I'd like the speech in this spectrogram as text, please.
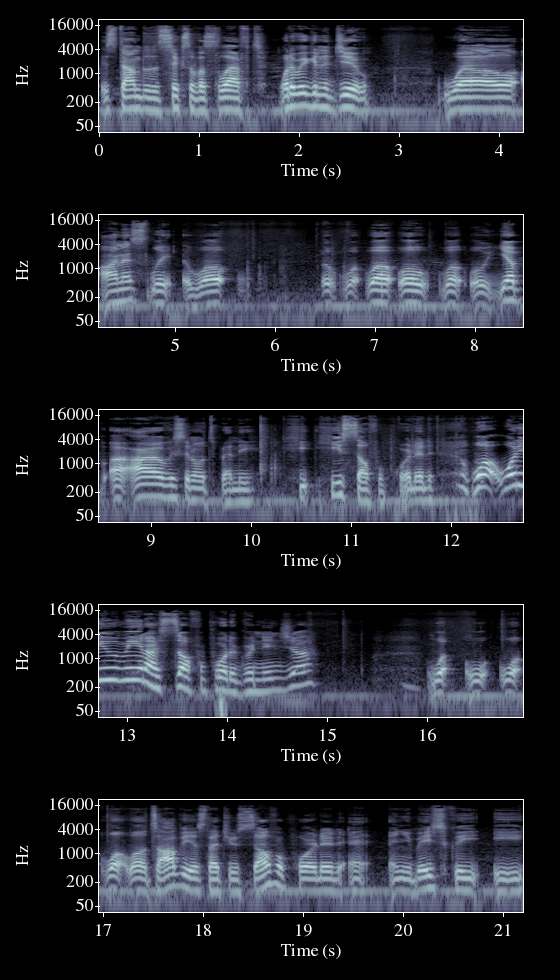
it's down to the six of us left. What are we gonna do? Well, honestly, well, uh, well, well, well, well, well yep. I, I obviously know it's Bendy. He he's self-reported. What What do you mean I self-reported, Greninja? What what what? Well, it's obvious that you self-reported and and you basically e,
